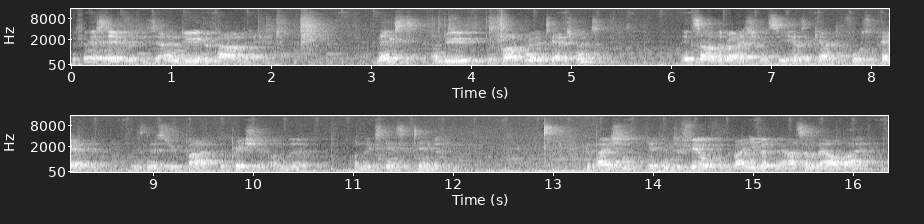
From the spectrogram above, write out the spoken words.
The first step would be to undo the power band. Next, undo the Velcro attachment. Inside the brace you can see it has a counterforce pad that is necessary to apply the pressure on the, on the extensor tendon. The patient get them to feel for the bony bit on the outside of the elbow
